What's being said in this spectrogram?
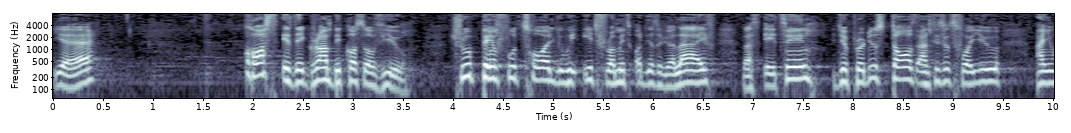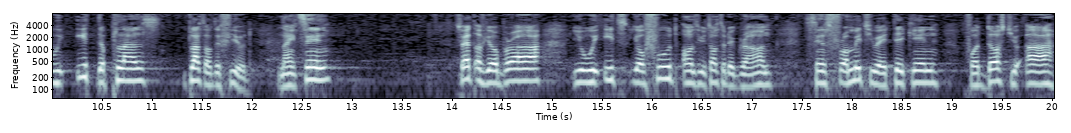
yeah. Cost is the ground because of you. Through painful toil, you will eat from it all days of your life. Verse 18, it will produce thorns and thistles for you, and you will eat the plants, plants of the field. 19, sweat of your brow, you will eat your food until you turn to the ground, since from it you were taken, for dust you are,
